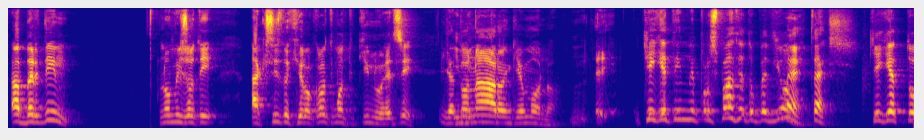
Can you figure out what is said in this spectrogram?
Αμπερντίν, νομίζω ότι αξίζει το χειροκρότημα του κοινού, έτσι. Για Η- τον Άρον και μόνο. ε, Και για την προσπάθεια των παιδιών. Ναι, εντάξει. Και για το...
